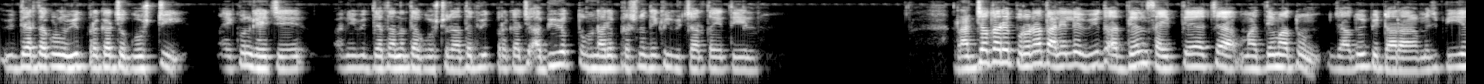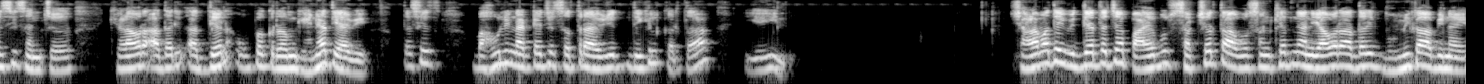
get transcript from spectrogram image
विद्यार्थ्याकडून विविध प्रकारच्या गोष्टी ऐकून घ्यायचे आणि विद्यार्थ्यांना त्या गोष्टीवर आधारित विविध प्रकारचे अभिव्यक्त होणारे प्रश्न देखील विचारता येतील. राज्याद्वारे पुरवण्यात आलेले विविध अध्ययन साहित्याच्या माध्यमातून जादुई पिटारा म्हणजे पी एस सी संच खेळावर आधारित अध्ययन उपक्रम घेण्यात यावे. तसेच बाहुली नाट्याचे सत्र आयोजित देखील करता येईल. शाळामध्ये विद्यार्थ्याच्या पायाभूत साक्षरता व संख्याज्ञान यावर आधारित भूमिका अभिनय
